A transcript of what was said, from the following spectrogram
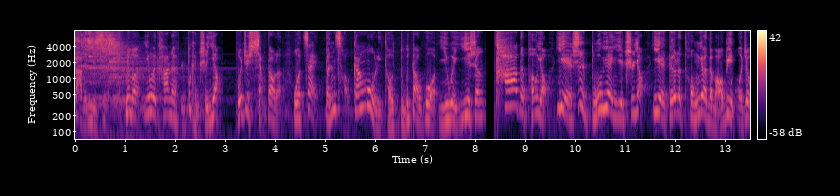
大的意思。那么因为他呢不肯吃药。我就想到了，我在《本草纲目》里头读到过一位医生，他的朋友也是不愿意吃药，也得了同样的毛病。我就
